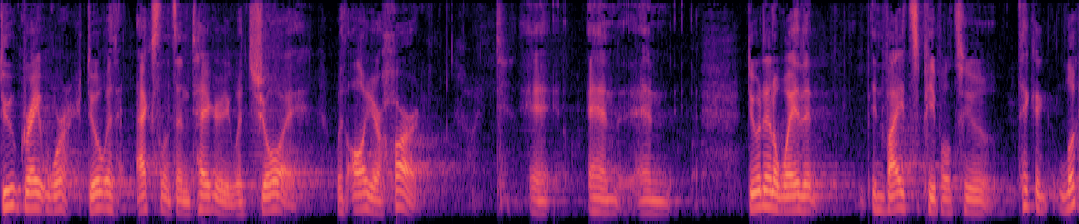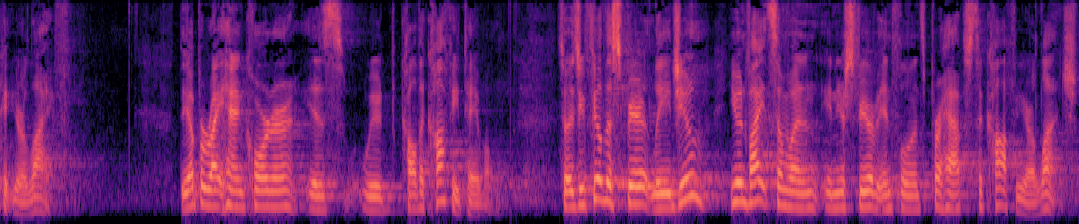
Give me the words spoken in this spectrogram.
Do great work. Do it with excellence integrity, with joy, with all your heart. And, and, and do it in a way that invites people to take a look at your life. The upper right hand corner is we would call the coffee table. So as you feel the Spirit lead you, you invite someone in your sphere of influence perhaps to coffee or lunch.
